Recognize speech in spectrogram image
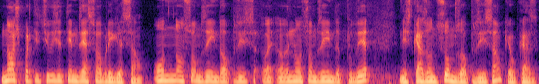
Nós, Partido Socialista, temos essa obrigação. Onde não somos ainda oposição, não somos ainda poder, neste caso onde somos oposição, que é o caso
